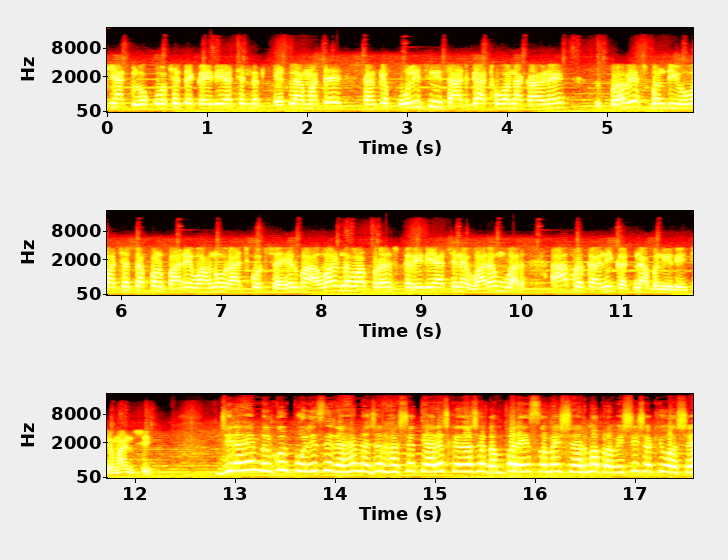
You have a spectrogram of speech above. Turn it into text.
ક્યાંક લોકો છે તે કહી રહ્યા છે એટલા માટે, કારણ કે પોલીસની સાઠગાંઠ હોવાના કારણે પ્રવેશ બંધી હોવા છતાં પણ ભારે વાહનો રાજકોટ શહેરમાં અવારનવાર પ્રવેશ કરી રહ્યા છે અને વારંવાર આ પ્રકારની ઘટના બની રહી છે. માનસી જી રહીમ બિલકુલ પોલીસની રહેમ નજર હશે, ત્યારે જ કદાચ આ ડમ્પર એ સમય શહેરમાં પ્રવેશી શક્યું હશે.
